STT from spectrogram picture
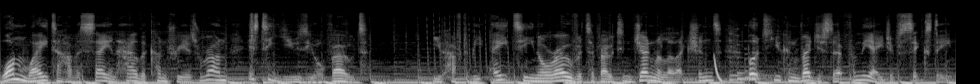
One way to have a say in how the country is run is to use your vote. You have to be 18 or over to vote in general elections, but you can register from the age of 16.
